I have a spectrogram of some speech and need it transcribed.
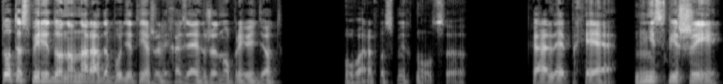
То-то Спиридонов нарада будет, ежели хозяин жену приведет. Уваров усмехнулся. Калепхе, не спеши!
